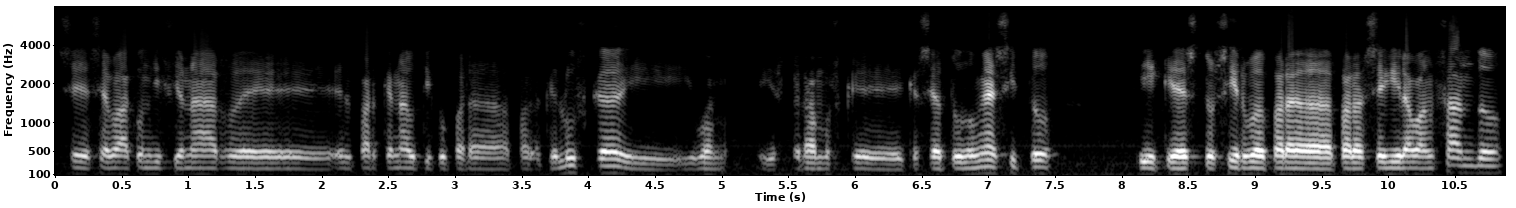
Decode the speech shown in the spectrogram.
se, se va a condicionar eh, el parque náutico para, para que luzca y, bueno, y esperamos que sea todo un éxito y que esto sirva para, para seguir avanzando,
